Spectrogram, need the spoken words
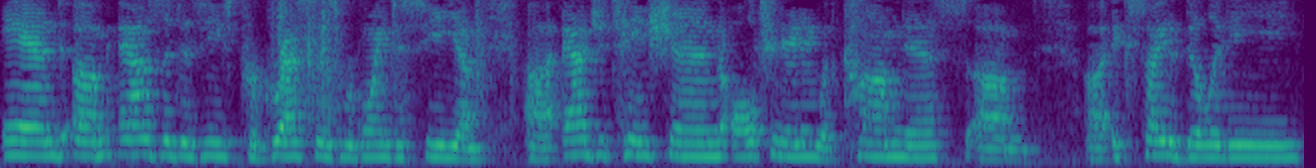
And um, as the disease progresses, we're going to see um, uh, agitation alternating with calmness, um, uh, excitability,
